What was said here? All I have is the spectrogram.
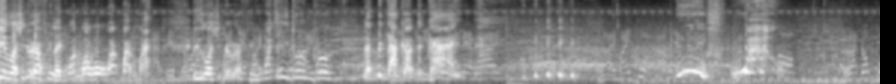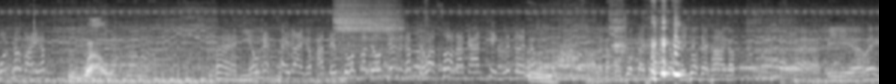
He's watching the referee like, what, what, what, what, what, what? He's watching the referee. What are you doing, bro? Let me knock out the guy. ได้ไหมพวกขาวพยัก Ooh! Wow! ศอกระดมพลเข้าไปครับ Wow. แม่เหนียวแน่นใช้ได้ครับอาเต็มโดนก็โดนเยอะนะครับแต่ว่าซ่อนอาการเก่งเหลือเกินครับ Ooh. เอาละครับในช่วงท้ายๆครับในช่วงท้ายๆครับแม่ปีเร่ง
